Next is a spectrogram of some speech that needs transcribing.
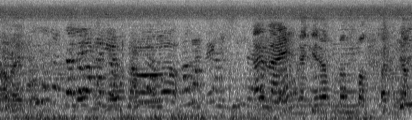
Okay. Bye-bye. Nagirap ng pagpadlak.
